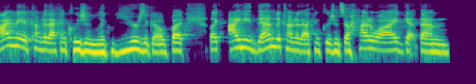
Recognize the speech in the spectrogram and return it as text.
i may have come to that conclusion like years ago but like i need them to come to that conclusion. So how do i get them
